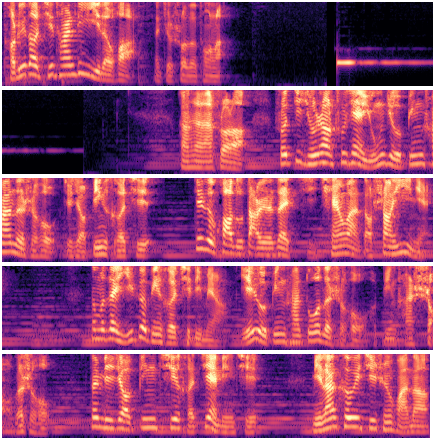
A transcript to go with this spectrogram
考虑到集团利益的话，那就说得通了。刚才咱说了，说地球上出现永久冰川的时候，就叫冰河期。这个跨度大约在几千万到上亿年。那么，在一个冰河期里面啊，也有冰川多的时候和冰川少的时候，分别叫冰期和间冰期。米兰科维奇循环呢，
